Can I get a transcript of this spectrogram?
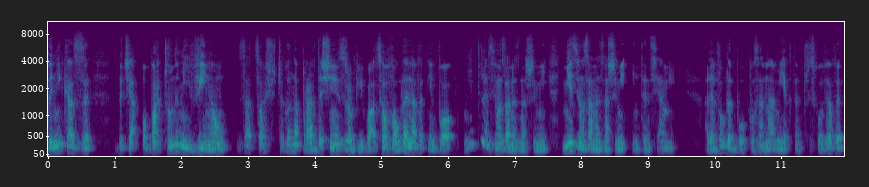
wynika z bycia obarczonymi winą za coś, czego naprawdę się nie zrobiło, a co w ogóle nawet nie było nie tyle związane z naszymi, nie związane z naszymi intencjami, ale w ogóle było poza nami, jak ten przysłowiowy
